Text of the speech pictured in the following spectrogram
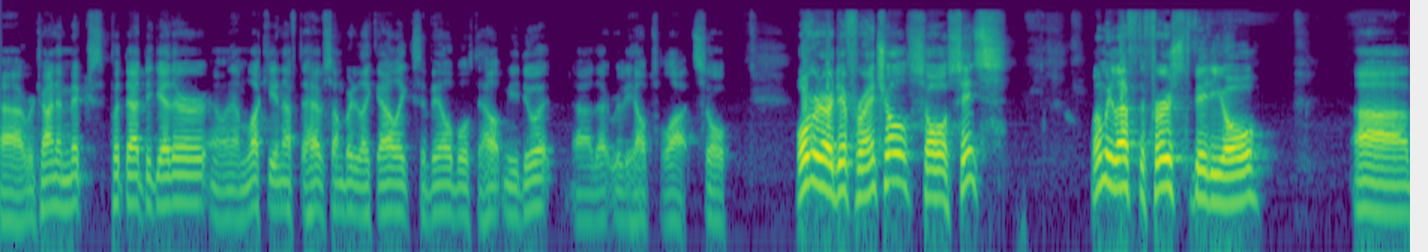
uh, we're trying to mix, put that together, and I'm lucky enough to have somebody like Alex available to help me do it. Uh, that really helps a lot. So over to our differential. So since when we left the first video, uh,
